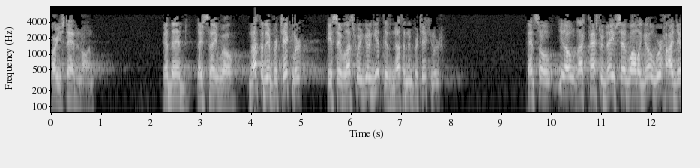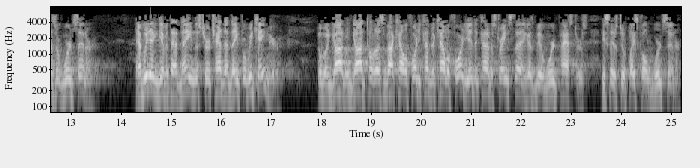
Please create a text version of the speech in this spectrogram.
are you standing on? And then they say, well, nothing in particular. He say, well, that's where you're going to get this. Nothing in particular. And so, you know, like Pastor Dave said a while ago, we're High Desert Word Center. And we didn't give it that name. This church had that name before we came here. But when God, when God told us about California, come to California, it's kind of a strange thing. It has to be a word pastors. He says to a place called Word Center.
